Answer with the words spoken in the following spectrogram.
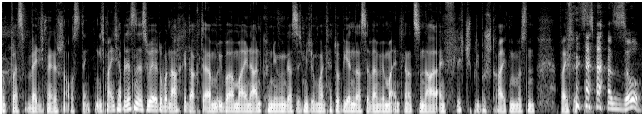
Irgendwas werde ich mir da schon ausdenken. Ich meine, ich habe letztens darüber nachgedacht, ähm, über meine Ankündigung, dass ich mich irgendwann tätowieren lasse, wenn wir mal international ein Pflichtspiel bestreiten müssen. Weil ich letztens so.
